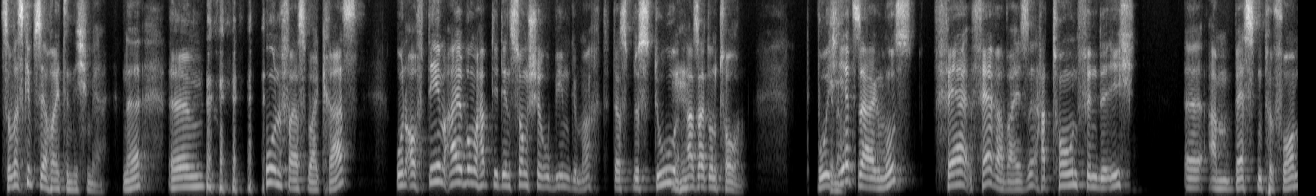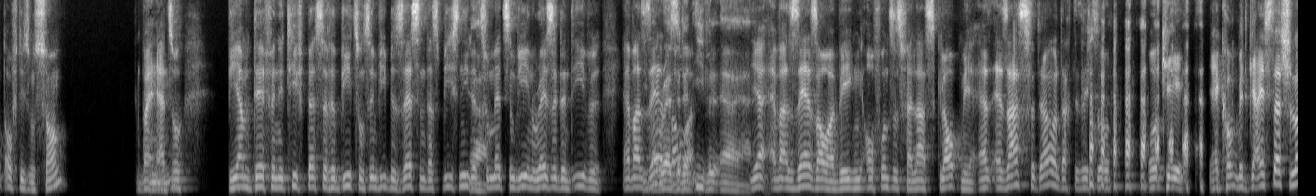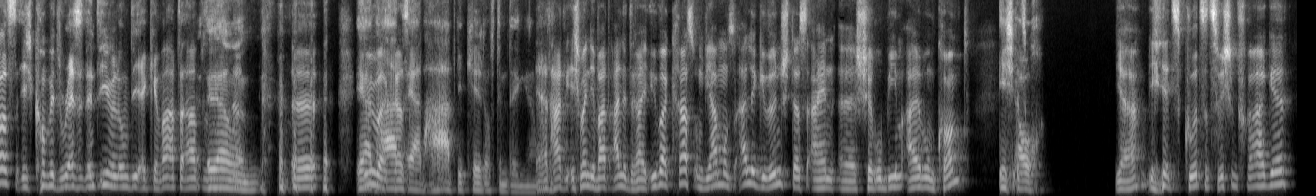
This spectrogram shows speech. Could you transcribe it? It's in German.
sowas gibt's ja heute nicht mehr. Ne? Ähm, unfassbar krass. Und auf dem Album habt ihr den Song Cherubim gemacht. Das bist du, Mhm. Azad und Tone. Wo ich Genau. jetzt sagen muss, fair, fairerweise hat Tone, finde ich, äh, am besten performt auf diesem Song. Weil er hat Mhm. so, wir haben definitiv bessere Beats und sind wie besessen, das Beats niederzumetzen wie in Resident Evil. Er war sehr Resident sauer. Evil, ja, ja. Ja, er war sehr sauer wegen auf uns ist Verlass. Glaub mir. Er, er saß da und dachte sich so, okay, er kommt mit Geisterschloss, ich komme mit Resident Evil um die Ecke, warte ab. So, Ja, ne? Mann. Äh, Er hat, überkrass. hart, er hat hart gekillt auf dem Ding, ja. er hat hart, ich meine, ihr wart alle drei überkrass und wir haben uns alle gewünscht, dass ein äh, Cherubim-Album kommt. Ich Jetzt- auch. Ja, jetzt kurze Zwischenfrage.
